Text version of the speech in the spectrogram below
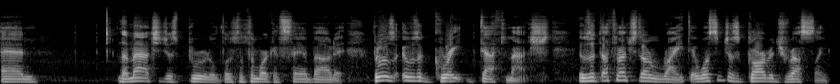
and the match is just brutal. There's nothing more I can say about it. But it was it was a great death match. It was a death match done right. It wasn't just garbage wrestling.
